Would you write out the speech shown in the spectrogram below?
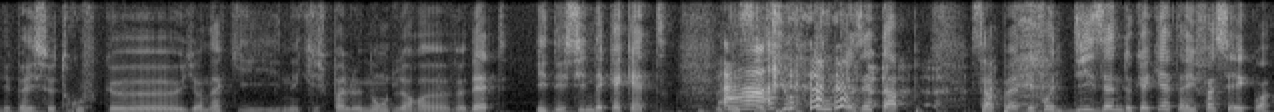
Et ben, il se trouve qu'il y en a qui n'écrivent pas le nom de leur euh, vedette, ils dessinent des caquettes. Ah. Et c'est sur toutes les étapes. Ça peut être des fois une dizaine de caquettes à effacer, quoi.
